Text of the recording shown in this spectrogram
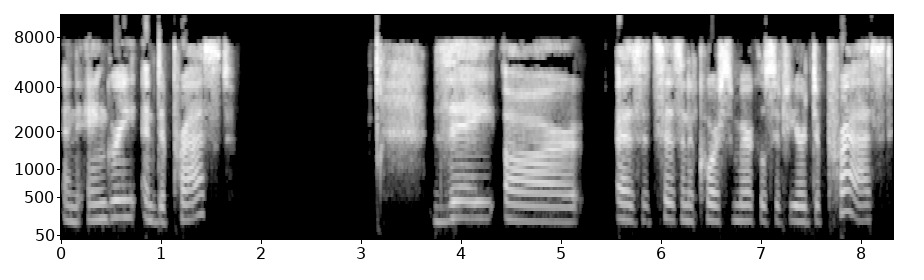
and angry and depressed, they are, as it says in A Course in Miracles, if you're depressed,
